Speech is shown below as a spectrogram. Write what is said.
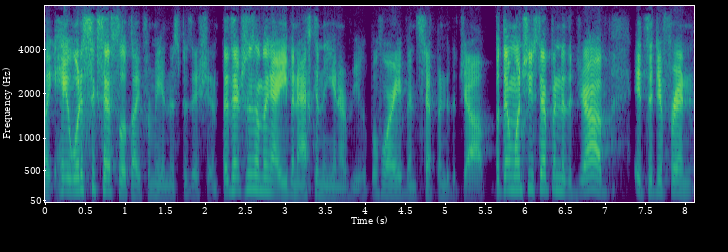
like hey what does success look like for me in this position that's actually something i even ask in the interview before i even step into the job but then once you step into the job it's a different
